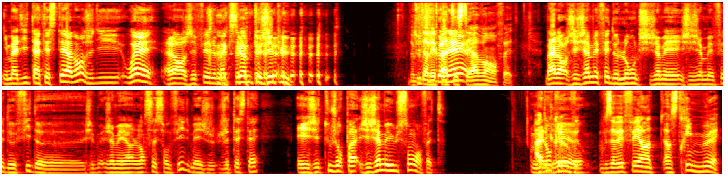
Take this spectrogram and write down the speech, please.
Il m'a dit, t'as testé avant? J'ai dit, ouais. Alors, j'ai fait le maximum que j'ai pu. Donc Tu t'avais pas testé avant en fait. Bah alors, j'ai jamais fait de launch, j'ai jamais, j'ai jamais fait de feed, euh, j'ai jamais lancé sur le feed, mais je, je testais. Et j'ai toujours pas, j'ai jamais eu le son, en fait. Ah donc euh, euh, vous, vous avez fait un, un stream muet.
